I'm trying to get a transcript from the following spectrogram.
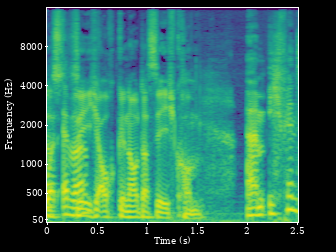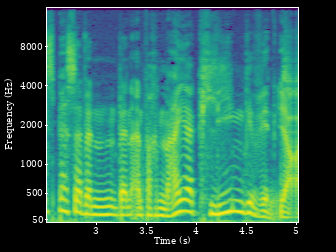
das whatever. sehe ich auch, genau das sehe ich kommen. Ähm, ich fände es besser, wenn, wenn einfach Naya clean gewinnt. Ja.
